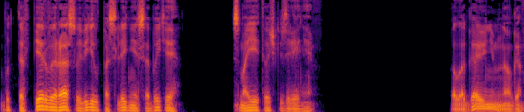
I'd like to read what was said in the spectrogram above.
будто в первый раз увидел последние события с моей точки зрения. Полагаю, немного.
